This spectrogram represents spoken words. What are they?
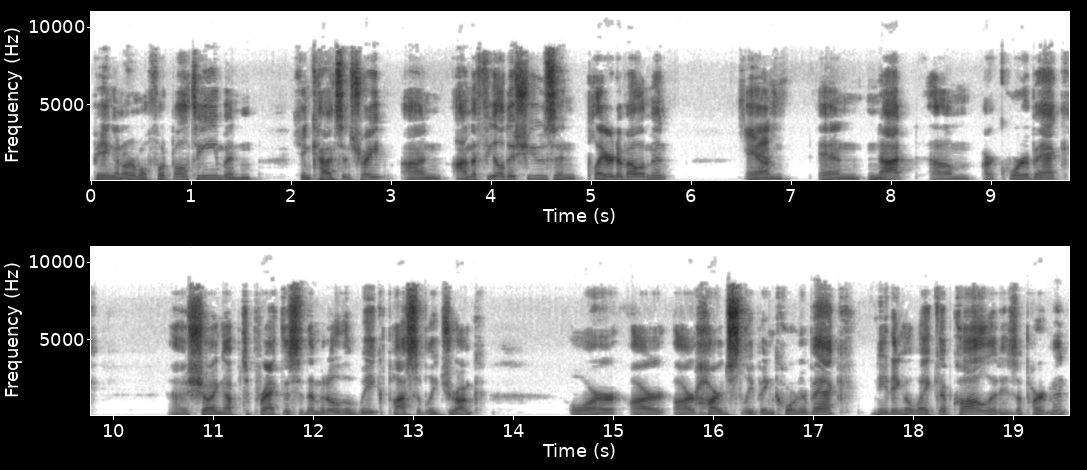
being a normal football team and can concentrate on on the field issues and player development, yeah. and and not um, our quarterback uh, showing up to practice in the middle of the week, possibly drunk, or our our hard sleeping cornerback needing a wake up call at his apartment.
